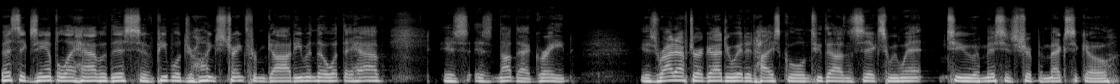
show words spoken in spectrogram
Best example I have of this of people drawing strength from God, even though what they have is, is not that great, is right after I graduated high school in 2006, we went to a missions trip in Mexico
